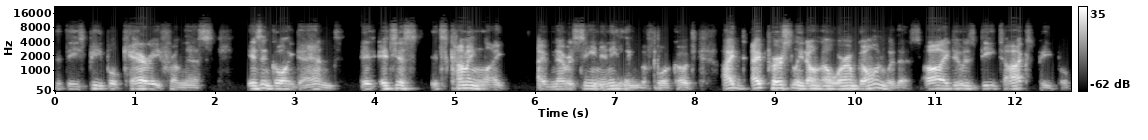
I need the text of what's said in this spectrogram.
that these people carry from this isn't going to end. It, it's just it's coming like I've never seen hmm. anything before, Coach. I I personally don't know where I'm going with this. All I do is detox people,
